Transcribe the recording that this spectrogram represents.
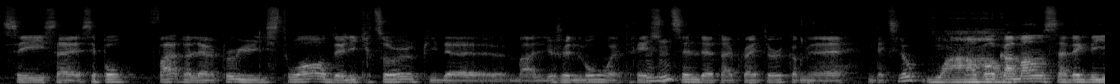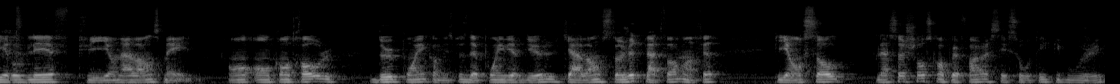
C'est pour faire le- un peu l'histoire de l'écriture, puis de ben, le jeu de mots euh, très Mhm. subtil de typewriter comme euh, Dactylo. Wow. Donc on commence avec des hiéroglyphes, puis on avance, mais on, on contrôle deux points comme une espèce de point-virgule qui avance. C'est un jeu de plateforme en fait. Puis on saute. La seule chose qu'on peut faire, c'est sauter puis bouger.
